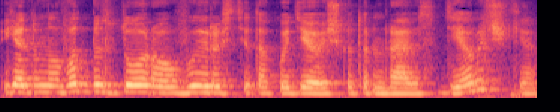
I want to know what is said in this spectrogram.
Я думала, вот бы здорово вырасти такой девочке, которой нравятся девочки, девочки.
